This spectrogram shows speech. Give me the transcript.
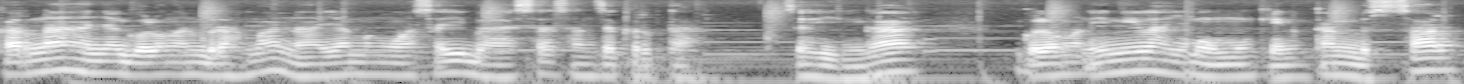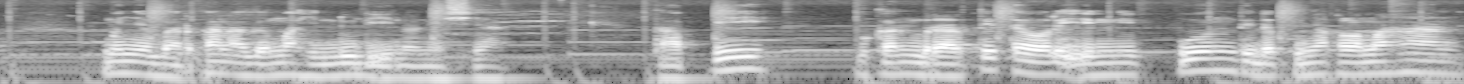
karena hanya golongan Brahmana yang menguasai bahasa Sanskerta, sehingga golongan inilah yang memungkinkan besar menyebarkan agama Hindu di Indonesia. Tapi bukan berarti teori ini pun tidak punya kelemahan.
